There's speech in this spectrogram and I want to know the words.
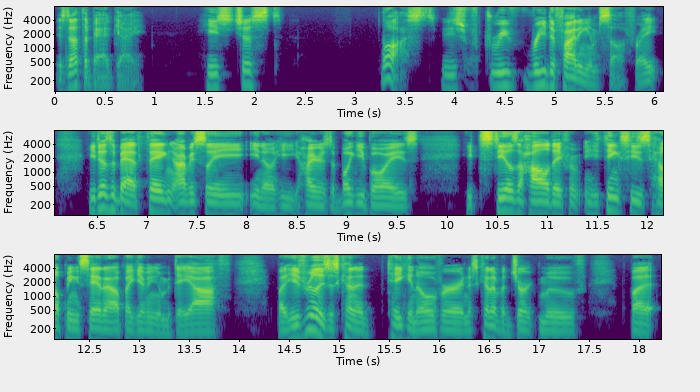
is not the bad guy. He's just lost. He's re- redefining himself, right? He does a bad thing. Obviously, you know, he hires the Boogie Boys. He steals a holiday from. He thinks he's helping Santa out by giving him a day off, but he's really just kind of taken over, and it's kind of a jerk move. But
